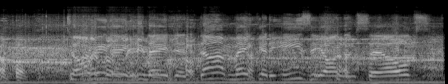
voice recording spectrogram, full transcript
Tony, they, they did not make it easy on themselves.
